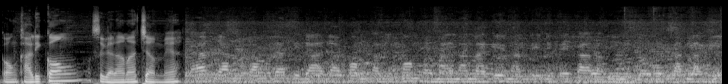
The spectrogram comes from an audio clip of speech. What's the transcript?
kong kali kong segala macam ya. Dan, dan mudah-mudahan tidak ada kong kali kong permainan lagi nanti di PK lagi diturunkan lagi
